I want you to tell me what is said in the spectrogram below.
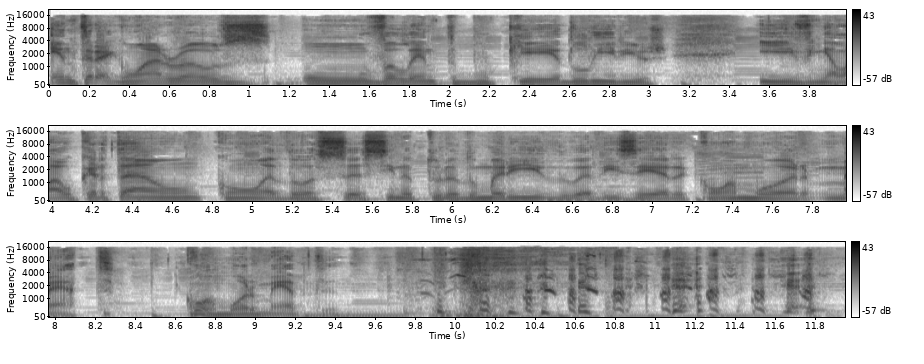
entregam à Rose um valente buquê de lírios e vinha lá o cartão com a doce assinatura do marido a dizer com amor Matt. Com amor Matt.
